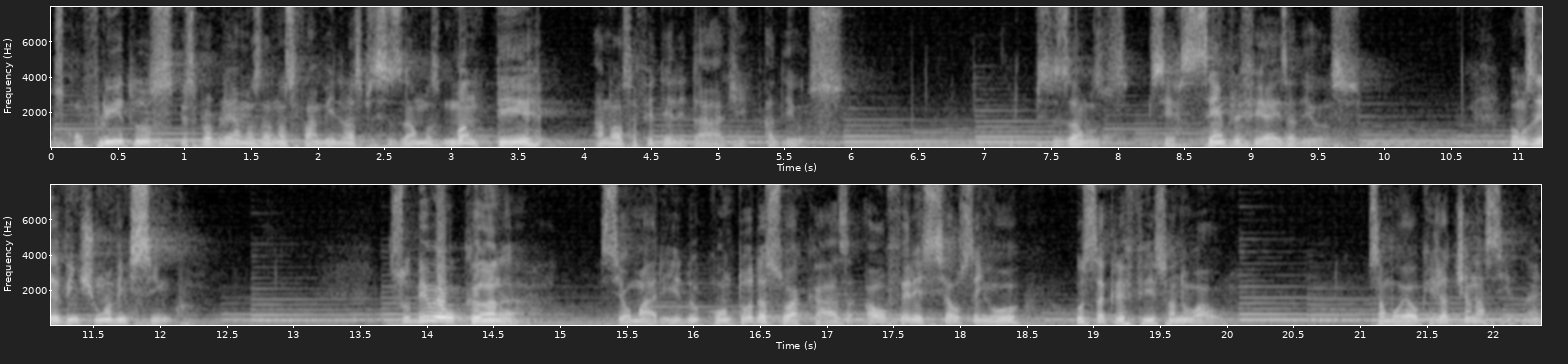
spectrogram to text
os conflitos e os problemas da nossa família, nós precisamos manter a nossa fidelidade a Deus. Precisamos ser sempre fiéis a Deus. Vamos ler 21 a 25. Subiu Eucana, seu marido, com toda a sua casa, a oferecer ao Senhor o sacrifício anual. Samuel que já tinha nascido, né?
